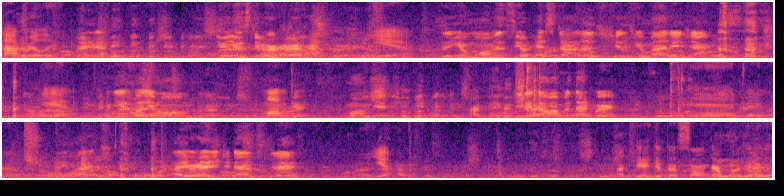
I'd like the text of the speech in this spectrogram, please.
Not really. You're used to her hair, huh? Yeah. So your mom is your hairstylist. She's your manager. Yeah. What do you call your mom? Momager. Mom, did I need a you come check. up with that word? Yeah, pretty much. Pretty much. Are you ready to dance today? Yeah. I can't get that song out my head.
